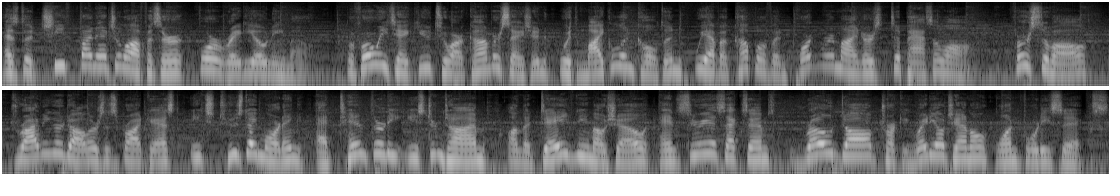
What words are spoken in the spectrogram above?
as the Chief Financial Officer for Radio Nemo. Before we take you to our conversation with Michael and Colton, we have a couple of important reminders to pass along. First of all, Driving Your Dollars is broadcast each Tuesday morning at 10:30 Eastern Time on the Dave Nemo Show and SiriusXM's Road Dog Trucking Radio Channel 146.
